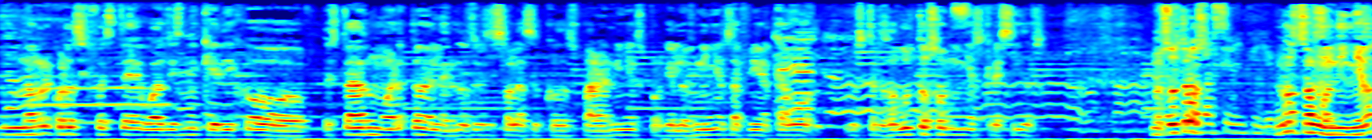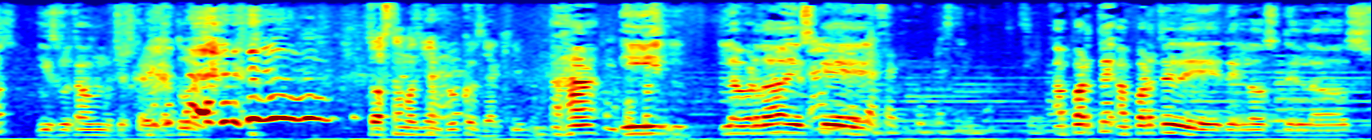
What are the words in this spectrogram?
no recuerdo si fue este Walt Disney que dijo, estás muerto en la industria si solo haces cosas para niños, porque los niños al fin y al cabo, nuestros adultos son niños crecidos. Nosotros no somos niños y disfrutamos muchas caricaturas. Todos estamos bien rucos ya aquí. Ajá, y la verdad es Ah, que hasta que cumples 30. Sí. aparte aparte de, de los de los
